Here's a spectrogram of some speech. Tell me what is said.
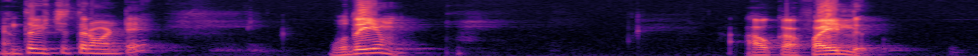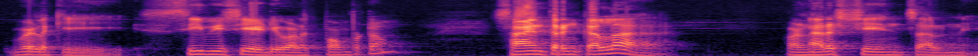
ఎంత విచిత్రం అంటే ఉదయం ఒక ఫైల్ వీళ్ళకి సిబిసిఐడి వాళ్ళకి పంపటం సాయంత్రం కల్లా వాళ్ళని అరెస్ట్ చేయించాలని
